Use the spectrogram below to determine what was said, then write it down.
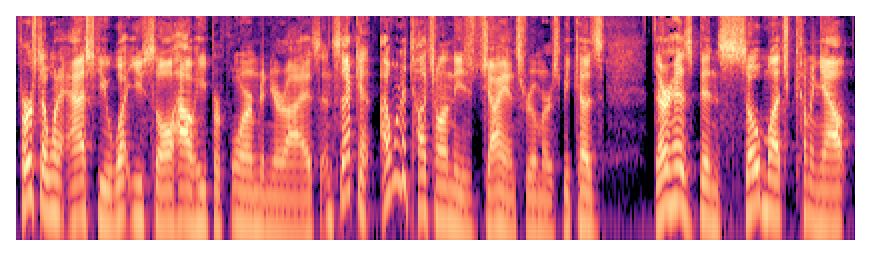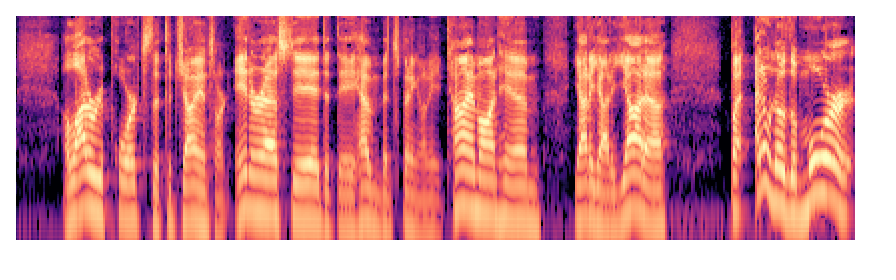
first, I want to ask you what you saw, how he performed in your eyes, and second, I want to touch on these Giants rumors because there has been so much coming out a lot of reports that the Giants aren't interested, that they haven't been spending any time on him, yada yada yada. But I don't know. The more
